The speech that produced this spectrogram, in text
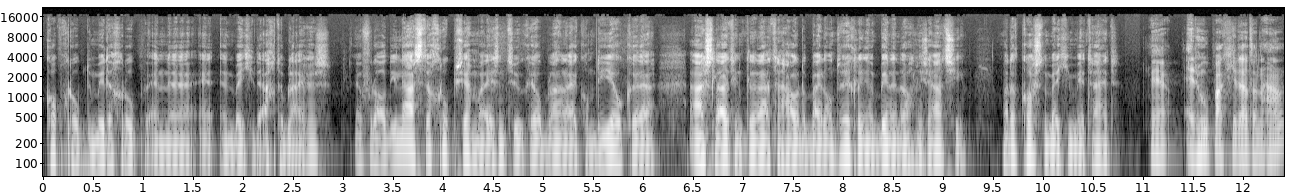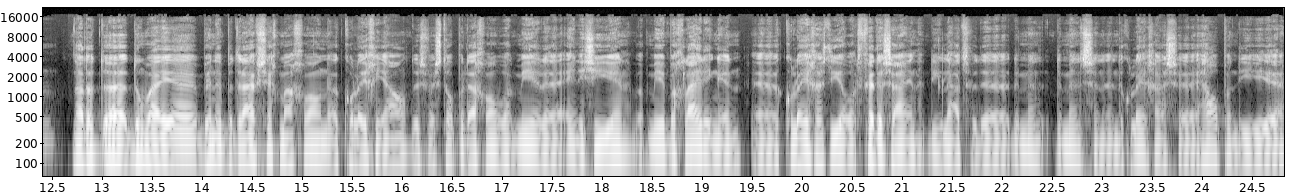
kopgroep, de middengroep en, en, en een beetje de achterblijvers. En vooral die laatste groep zeg maar, is natuurlijk heel belangrijk om die ook aansluiting te laten houden bij de ontwikkelingen binnen de organisatie. Maar dat kost een beetje meer tijd. Ja. En hoe pak je dat dan aan? Nou, dat eh, doen wij eh, binnen het bedrijf zeg maar gewoon eh, collegiaal. Dus we stoppen daar gewoon wat meer energie in, wat meer begeleiding in. Eh, collega's die al wat verder zijn, die laten we de, de, men- de mensen en de collega's eh, helpen die, eh,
